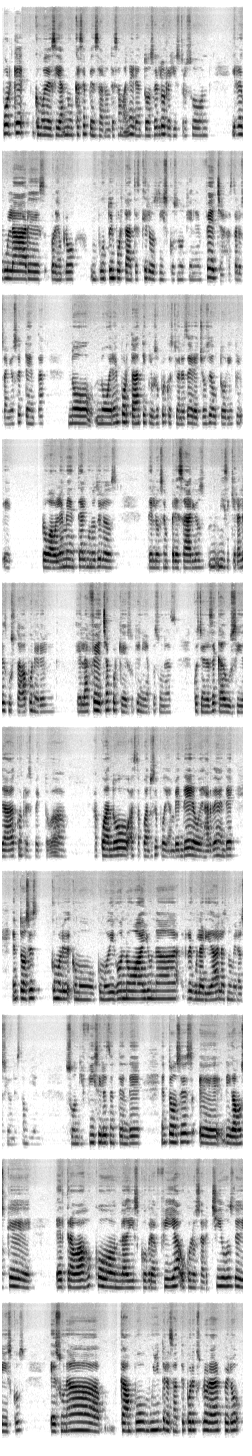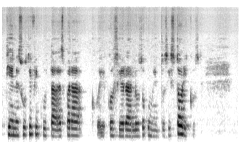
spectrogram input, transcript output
porque, como decía, nunca se pensaron de esa manera. Entonces los registros son irregulares. Por ejemplo, un punto importante es que los discos no tienen fecha. Hasta los años 70 no, no era importante, incluso por cuestiones de derechos de autor. Eh, probablemente algunos de los, de los empresarios ni siquiera les gustaba poner el, la fecha porque eso tenía pues unas cuestiones de caducidad con respecto a, a cuándo, hasta cuándo se podían vender o dejar de vender. Entonces, como, como, como digo, no hay una regularidad, las numeraciones también son difíciles de entender. Entonces, eh, digamos que el trabajo con la discografía o con los archivos de discos es un campo muy interesante por explorar, pero tiene sus dificultades para considerar los documentos históricos.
